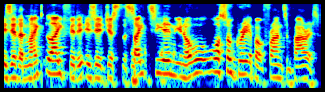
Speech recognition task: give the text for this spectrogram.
is it the nightlife? Is it just the sightseeing? You know, what's so great about France and Paris?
